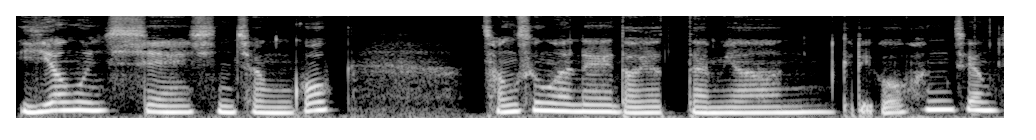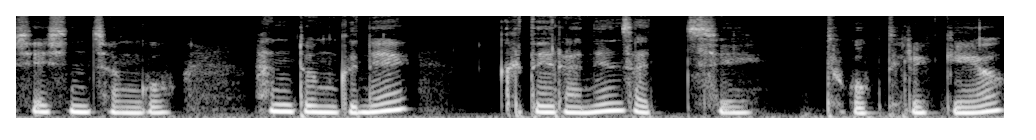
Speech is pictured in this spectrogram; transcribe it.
이영훈 씨의 신청곡, 정승환의 너였다면, 그리고 황지영 씨의 신청곡, 한동근의 그대라는 사치 두 곡 들을게요.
